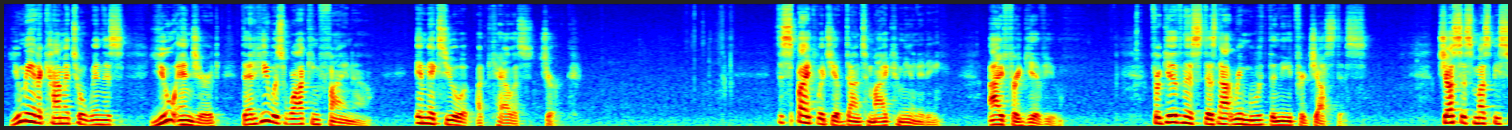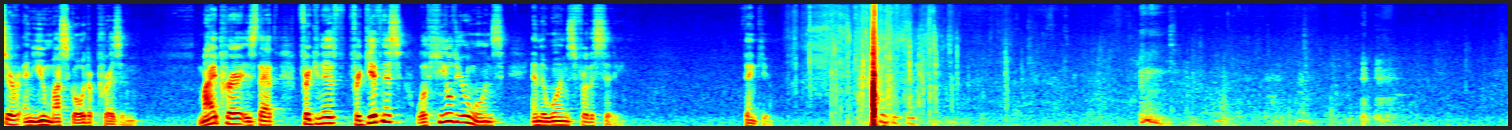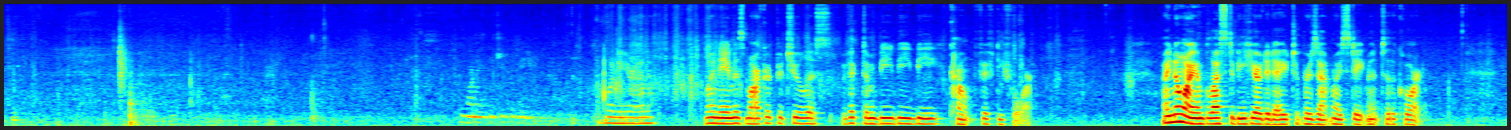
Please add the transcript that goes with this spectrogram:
You made a comment to a witness you injured that he was walking fine now. It makes you a, callous jerk. Despite what you have done to my community, I forgive you. Forgiveness does not remove the need for justice. Justice must be served, and you must go to prison. My prayer is that forgiveness will heal your wounds and the wounds for the city. Thank you. Thank you, sir. Good morning, thank you for being here. Good morning, Your Honor. My name is Margaret Petulis, victim BBB, count 54. I know I am blessed to be here today to present my statement to the court.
